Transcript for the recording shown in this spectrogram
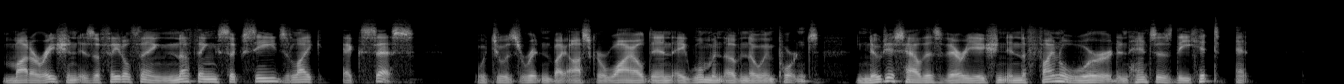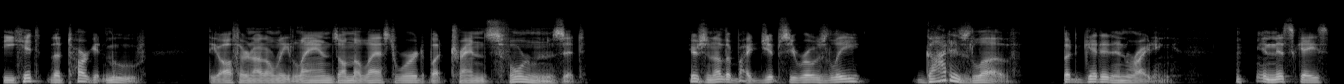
Moderation is a fatal thing. Nothing succeeds like excess, which was written by Oscar Wilde in A Woman of No Importance. Notice how this variation in the final word enhances the hit the hit the target move. The author not only lands on the last word but transforms it. Here's another by Gypsy Rose Lee. God is love, but get it in writing. in this case,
